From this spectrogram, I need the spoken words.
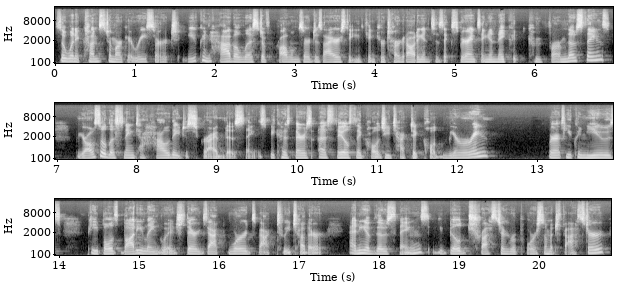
So when it comes to market research, you can have a list of problems or desires that you think your target audience is experiencing, and they could confirm those things. But you're also listening to how they describe those things because there's a sales psychology tactic called mirroring, where if you can use people's body language, their exact words back to each other, any of those things, you build trust and rapport so much faster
